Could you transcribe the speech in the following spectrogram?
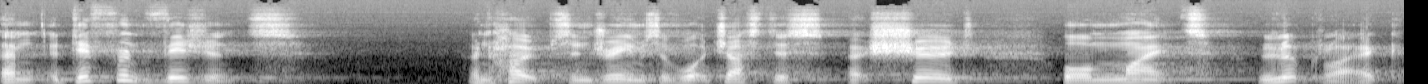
um, different visions and hopes and dreams of what justice uh, should or might look like,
